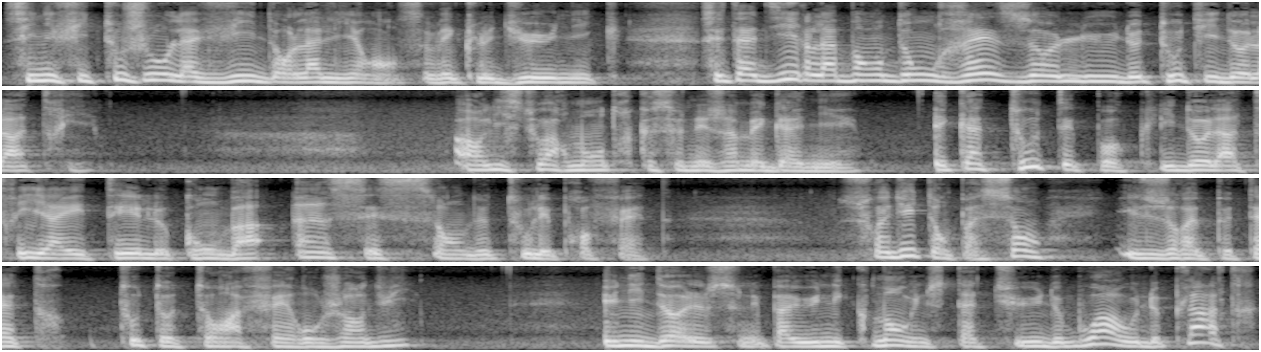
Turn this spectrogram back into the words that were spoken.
signifie toujours la vie dans l'alliance avec le Dieu unique, c'est-à-dire l'abandon résolu de toute idolâtrie. Or, l'histoire montre que ce n'est jamais gagné et qu'à toute époque, l'idolâtrie a été le combat incessant de tous les prophètes. Soit dit en passant, ils auraient peut-être tout autant à faire aujourd'hui. Une idole, ce n'est pas uniquement une statue de bois ou de plâtre,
